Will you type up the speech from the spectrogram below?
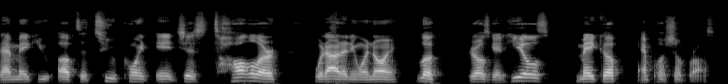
that make you up to 2.8 inches taller without anyone knowing. Look, girls get heels, makeup, and push-up bras.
